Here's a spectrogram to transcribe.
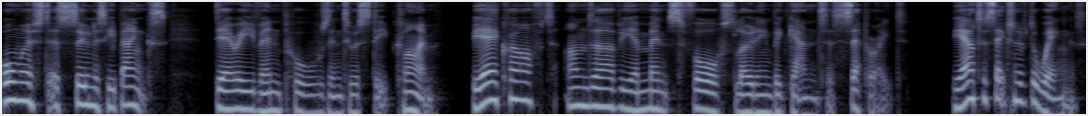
Almost as soon as he banks, Derry then pulls into a steep climb. The aircraft, under the immense force loading, began to separate. The outer section of the wings,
